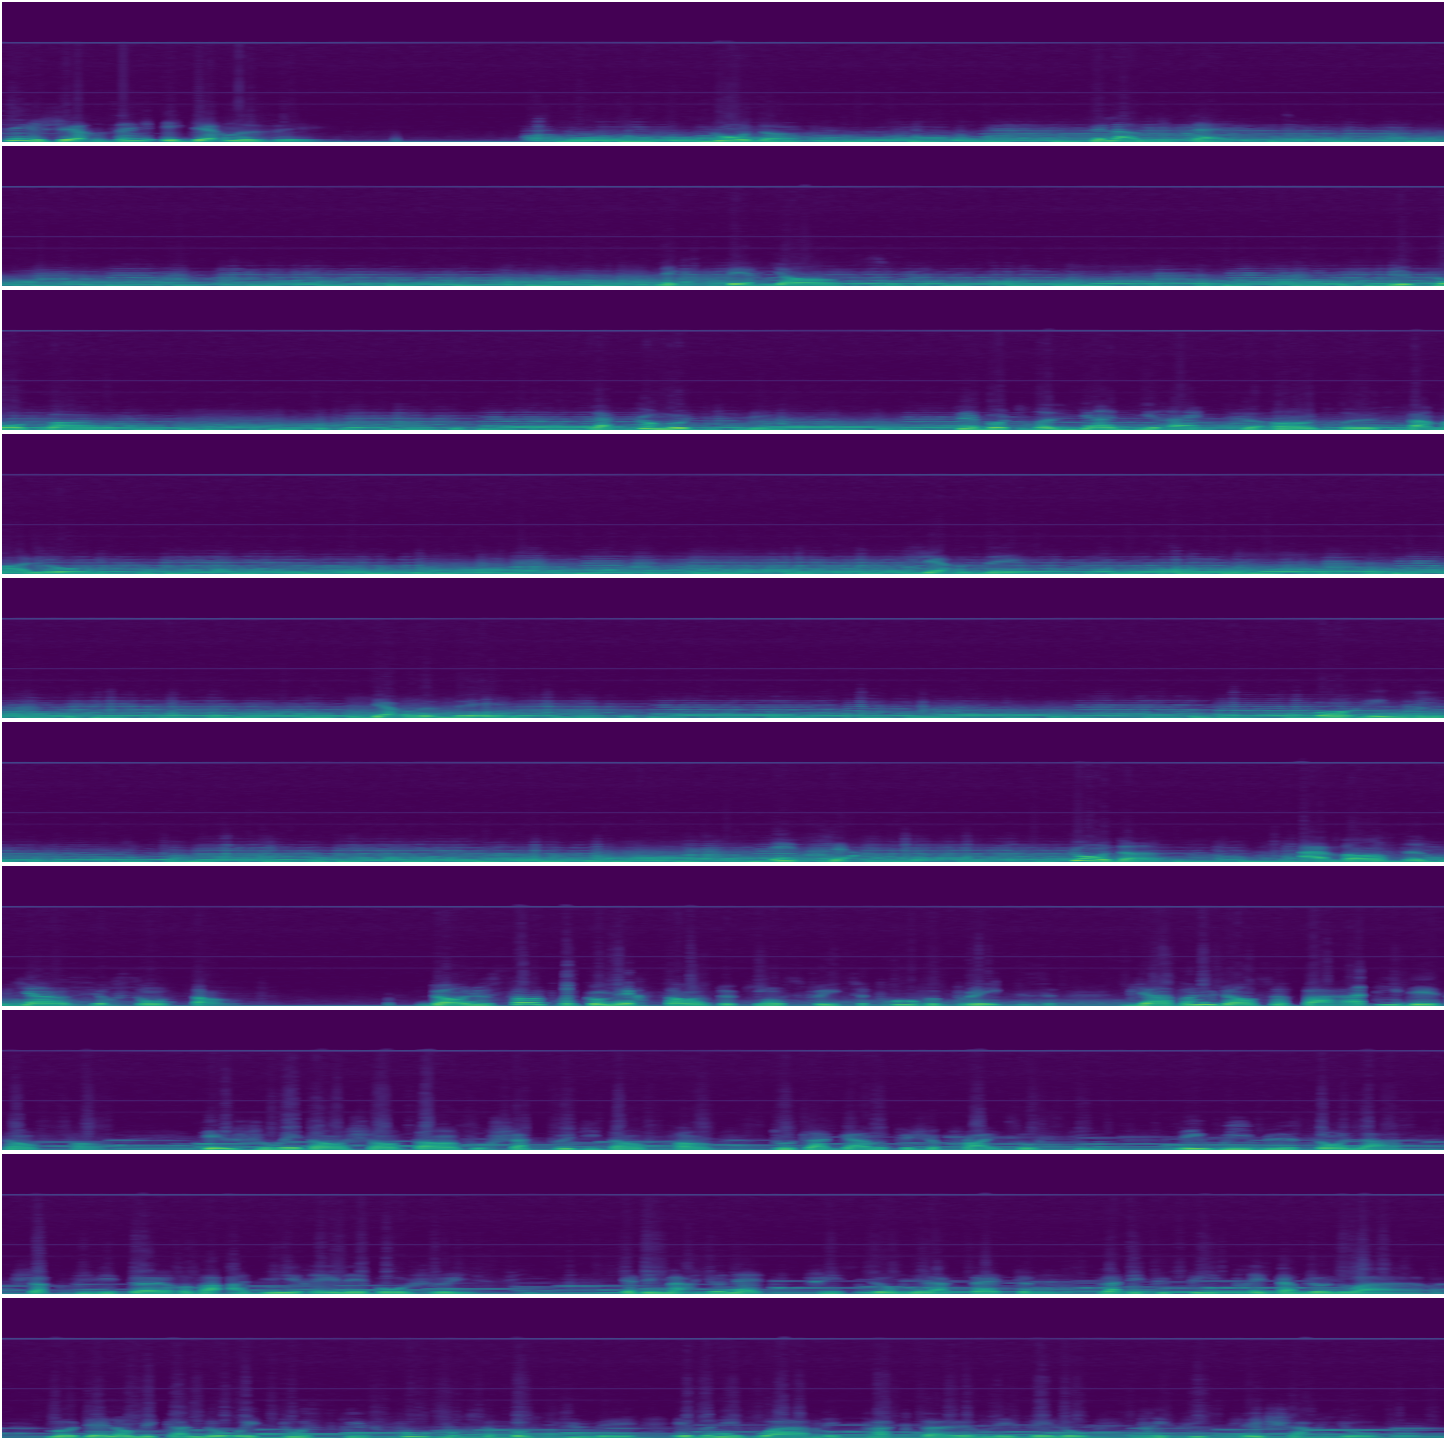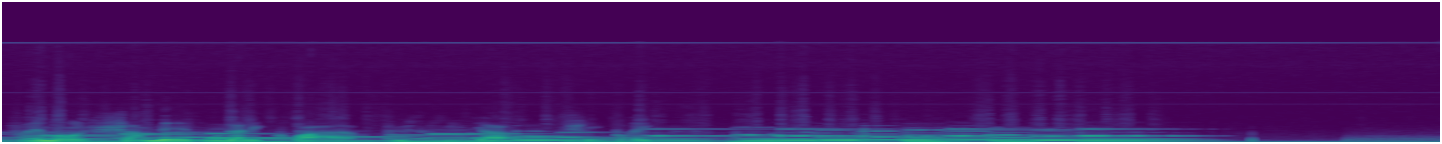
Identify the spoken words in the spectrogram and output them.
Visitez Jersey et Guernesey. Condor. C'est la vitesse. L'expérience. Le confort. La commodité. C'est votre lien direct entre Saint-Malo, Jersey, Guernesey, Origny et certes, Condor avance bien sur son temps. Dans le centre commerçant de King Street se trouve Briggs. Bienvenue dans ce paradis des enfants. Des jouets enchantants pour chaque petit enfant, toute la gamme Fisher Price aussi. Les Weebles sont là, chaque visiteur va admirer les beaux jeux ici. Il y a des marionnettes, puis tournez la tête, là des pupitres et tableaux noirs, modèles en mécano et tout ce qu'il faut pour se costumer. Et venez voir les tracteurs, les vélos, tricycles et chariots. Vraiment, jamais vous n'allez croire tout ce qu'il y a chez Briggs.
